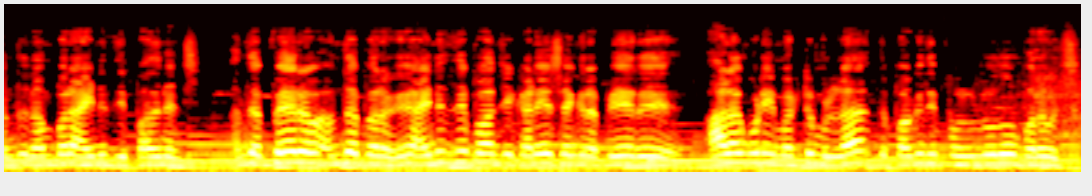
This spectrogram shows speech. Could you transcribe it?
வந்து நம்பர் ஐநூற்றி பதினஞ்சு. அந்த பேர் வந்த பிறகு ஐநூற்றி பதினஞ்சு கணேசங்கிற பேர் ஆலங்குடி மட்டுமில்ல இந்த பகுதி முழுவதும் பரவுச்சு.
